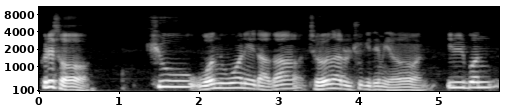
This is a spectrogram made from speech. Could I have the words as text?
그래서 Q11에다가 전하를 주게 되면 1번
